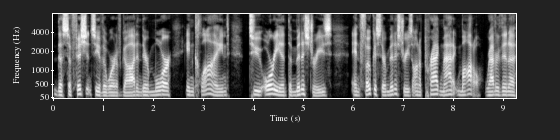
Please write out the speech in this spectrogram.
the sufficiency of the Word of God, and they're more inclined to orient the ministries and focus their ministries on a pragmatic model rather than a,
